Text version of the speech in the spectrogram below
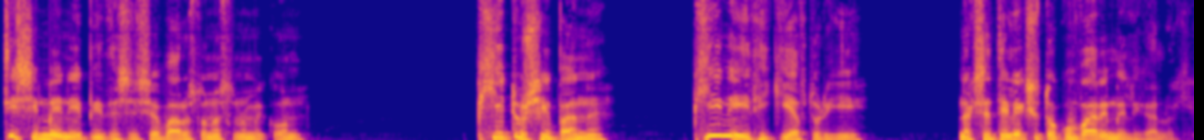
τι σημαίνει επίθεση σε βάρος των αστυνομικών, ποιοι τους είπανε, ποιοι είναι οι ηθικοί αυτούργοι, να ξετυλίξει το κουβάρι με λίγα λόγια.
